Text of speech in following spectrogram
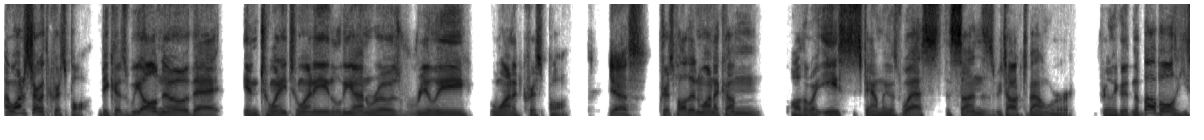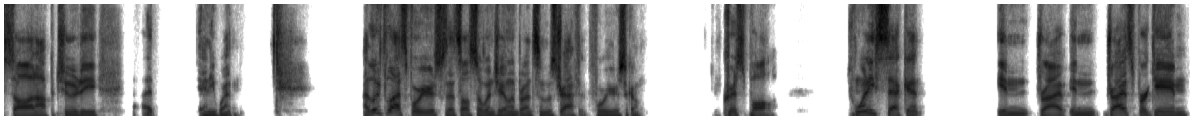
I want to start with Chris Paul because we all know that in 2020, Leon Rose really wanted Chris Paul. Yes. Chris Paul didn't want to come all the way east. His family was west. The Suns, as we talked about, were really good in the bubble. He saw an opportunity uh, and he went. I looked the last four years because that's also when Jalen Brunson was drafted four years ago. Chris Paul, 22nd in drive in drives per game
